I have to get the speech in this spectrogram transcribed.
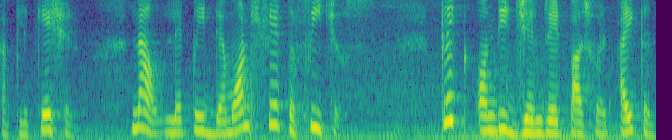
application. Now let me demonstrate the features. Click on the generate password icon.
